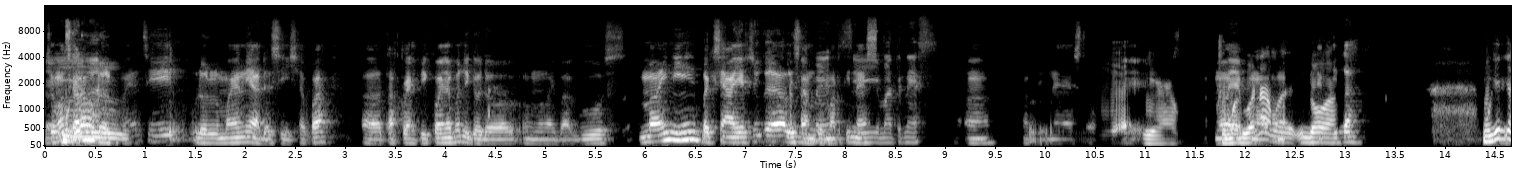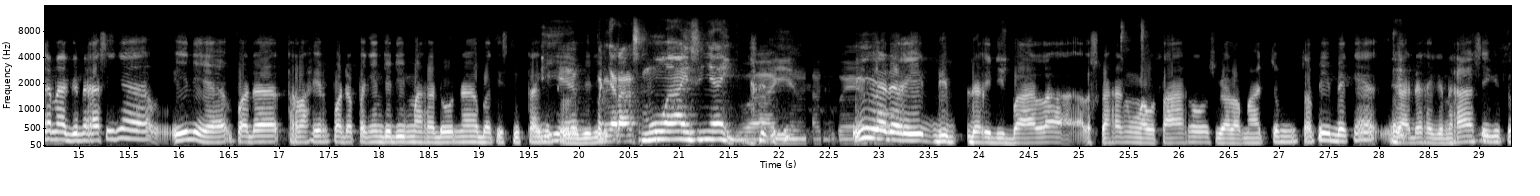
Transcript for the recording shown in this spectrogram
Cuma Ya, sekarang udah lumayan sih, udah lumayan nih ada si siapa uh, Tagliafico-nya pun juga udah mulai bagus. Nah ini backsnya Ajax juga, Lisandro Martinez. Si Martinez. Eh, Martinez. Oke. Iya. Nah, Cuma ya, dua nama doang. Lah. Mungkin karena generasinya ini ya pada terakhir pada pengen jadi Maradona, Batistita gitu. Iya. Jadi penyerang semua isinya. Aguero. Iya dari di, dari Dybala sekarang Lautaro segala macem tapi backnya nggak ada regenerasi gitu.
